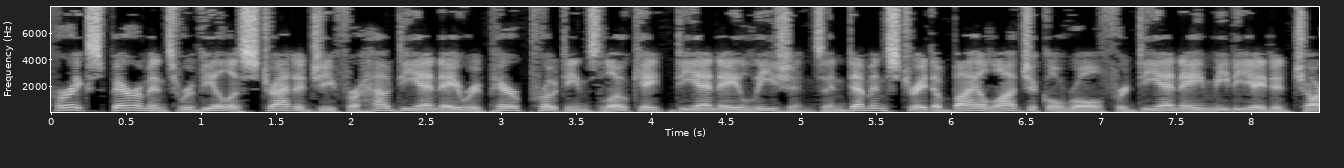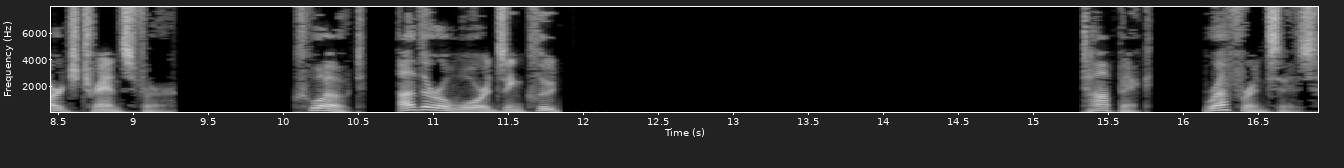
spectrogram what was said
Her experiments reveal a strategy for how DNA repair proteins locate DNA lesions and demonstrate a biological role for DNA-mediated charge transfer. Quote, Other awards include References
